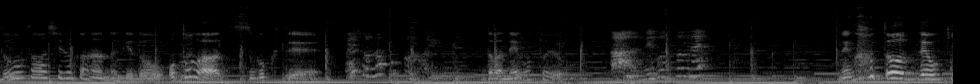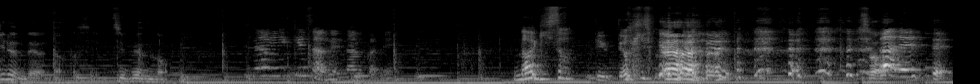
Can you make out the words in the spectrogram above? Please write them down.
動作は静かなんだけど音がすごくて。えそんなことないよ。だから寝言よ。あ寝言ね。寝言で起きるんだよね私。自分の。ちなみに今朝ねなんかね「渚」って言って起きて。そう。誰？って。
